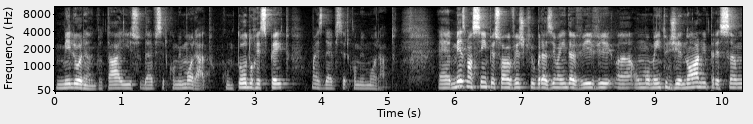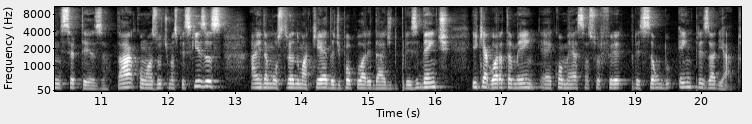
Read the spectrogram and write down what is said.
melhorando, tá? E isso deve ser comemorado, com todo respeito, mas deve ser comemorado. É, mesmo assim, pessoal, eu vejo que o Brasil ainda vive uh, um momento de enorme pressão e incerteza, tá? Com as últimas pesquisas ainda mostrando uma queda de popularidade do presidente e que agora também é, começa a sofrer pressão do empresariado.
